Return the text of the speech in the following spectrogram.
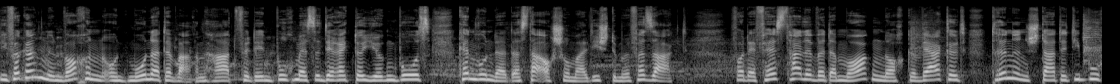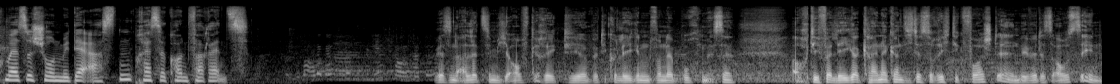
Die vergangenen Wochen und Monate waren hart für den Buchmessedirektor Jürgen Boos. Kein Wunder, dass da auch schon mal die Stimme versagt. Vor der Festhalle wird am Morgen noch gewerkelt. Drinnen startet die Buchmesse schon mit der ersten Pressekonferenz. Wir sind alle ziemlich aufgeregt hier, die Kolleginnen von der Buchmesse. Auch die Verleger, keiner kann sich das so richtig vorstellen, wie wird das aussehen.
